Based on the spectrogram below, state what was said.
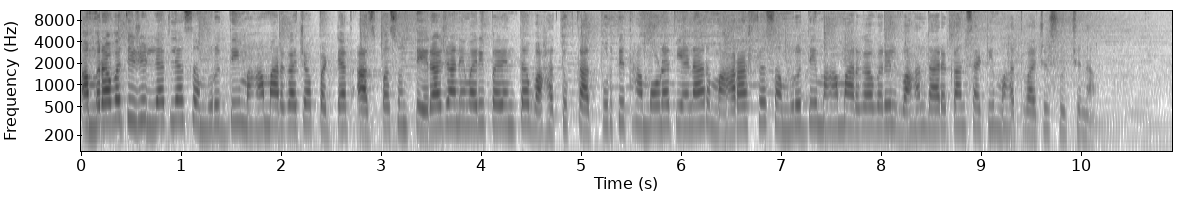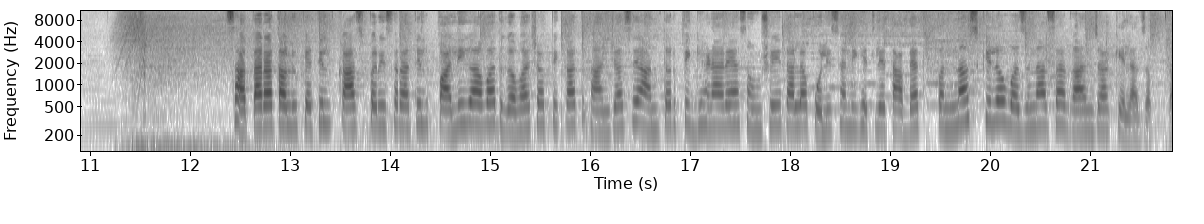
अमरावती जिल्ह्यातल्या समृद्धी महामार्गाच्या पट्ट्यात आजपासून तेरा जानेवारीपर्यंत वाहतूक तात्पुरती थांबवण्यात येणार. महाराष्ट्र समृद्धी महामार्गावरील वाहनधारकांसाठी महत्त्वाची सूचना. सातारा तालुक्यातील कास परिसरातील पाली गावात गव्हाच्या पिकात गांजाचे आंतरपीक घेणाऱ्या संशयिताला पोलिसांनी घेतले ताब्यात. पन्नास किलो वजनाचा गांजा केला जप्त.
